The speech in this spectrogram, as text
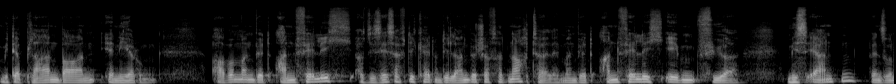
mit der planbaren Ernährung. Aber man wird anfällig, also die Sesshaftigkeit und die Landwirtschaft hat Nachteile. Man wird anfällig eben für Missernten. Wenn so,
